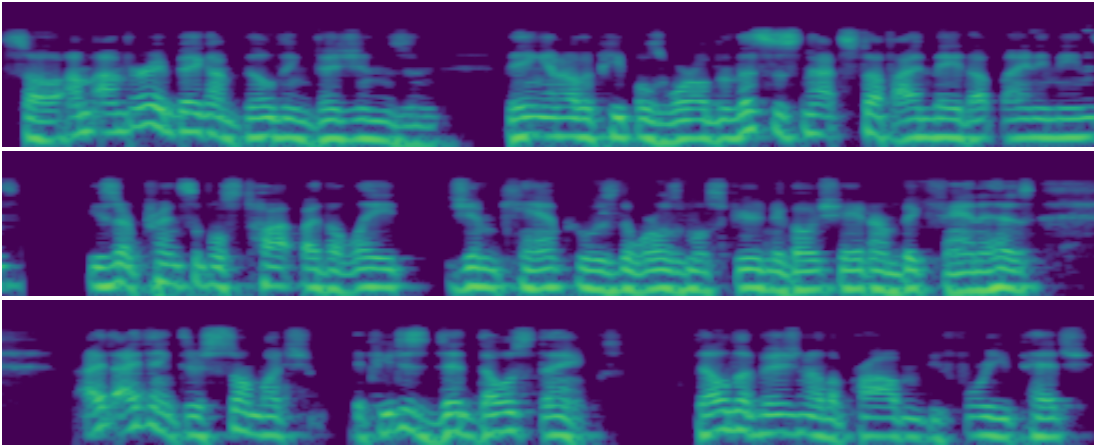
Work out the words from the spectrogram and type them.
So I'm, I'm very big on building visions and being in other people's world. And this is not stuff I made up by any means. These are principles taught by the late Jim Camp, who was the world's most feared negotiator. I'm a big fan of his. I, I think there's so much, if you just did those things, build a vision of the problem before you pitch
